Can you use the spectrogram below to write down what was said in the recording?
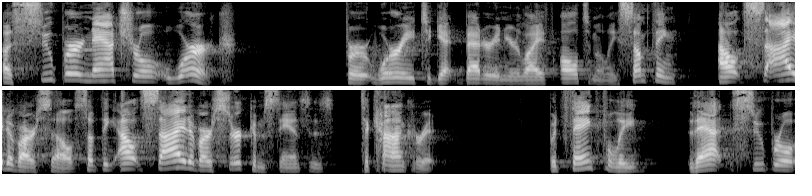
a supernatural work for worry to get better in your life ultimately. Something outside of ourselves, something outside of our circumstances to conquer it. But thankfully, that super,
